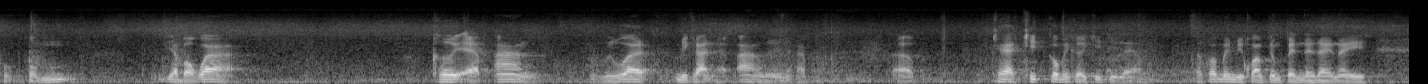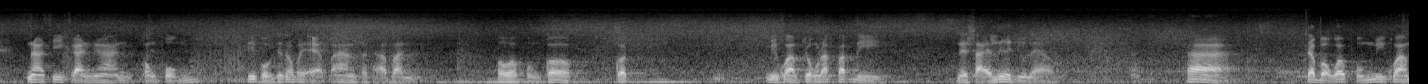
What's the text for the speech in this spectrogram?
ผมผมอย่าบอกว่า เคยแอบอ้าง หรือว่ามีการแอบอ้างเลยนะครับ แค่คิดก็ไม่เคยคิดอยู่แล้ว แล้วก็ไม่มีความจำเป็นใด ๆ ในหน้าที่การงานของผม ที่ผมจะต้องไปแอบอ้างสถาบัน เพราะว่าผมก็ก็มีความจงรักภักดีในสายเลือดอยู่แล้ว ถ้าจะบอกว่าผมมีความ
